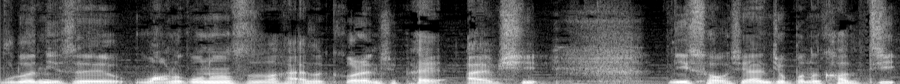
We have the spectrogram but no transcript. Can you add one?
无论你是网络工程师还是个人去配 IP，你首先就不能靠记，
